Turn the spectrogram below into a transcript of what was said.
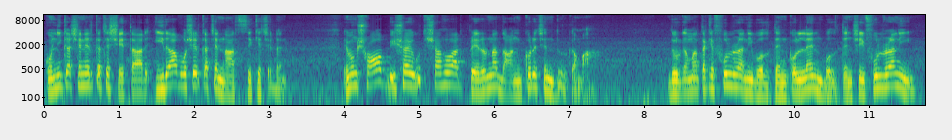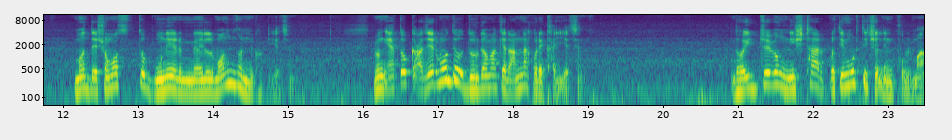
কণিকা সেনের কাছে সেতার, ইরা বোসের কাছে নাচ শিখেছিলেন এবং সব বিষয়ে উৎসাহ আর প্রেরণা দান করেছেন দুর্গা মা। দুর্গা মা তাকে ফুলরানী বলতেন, কল্যাণ বলতেন। সেই ফুলরানী মধ্যে সমস্ত গুণের মেলবন্ধন ঘটিয়েছেন এবং এত কাজের মধ্যেও দুর্গামাকে রান্না করে খাইয়েছেন। ধৈর্য এবং নিষ্ঠার প্রতিমূর্তি ছিলেন ফুলমা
